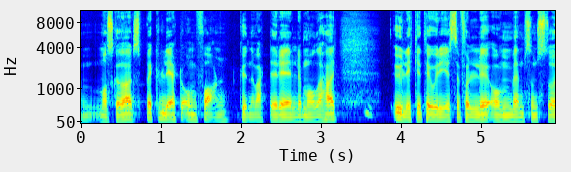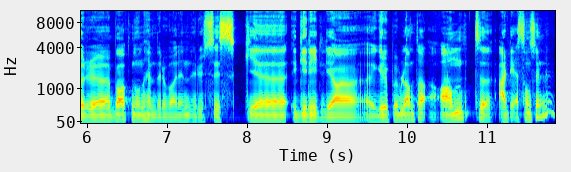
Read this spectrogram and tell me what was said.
Moskva. Det har spekulert om faren kunne vært det reelle målet her. Ulike teorier selvfølgelig om hvem som står eh, bak. Noen hevder det var en russisk uh, geriljagruppe bl.a. Er det sannsynlig?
